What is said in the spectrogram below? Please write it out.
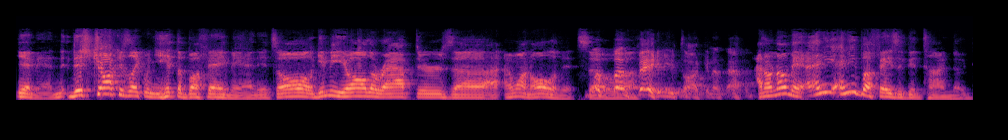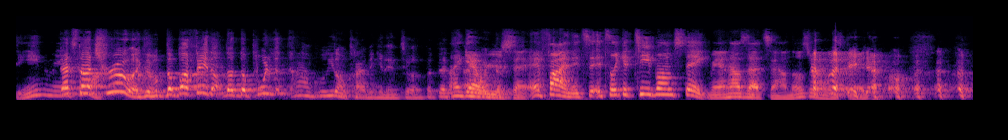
Yeah, man. This chalk is like when you hit the buffet, man. It's all give me all the Raptors. Uh, I, I want all of it. So what uh, buffet are you talking about? I don't know, man. Any any buffet is a good time, though, Dean. I mean, That's not on. true. Like the, the buffet, the, the, the point of the, oh, we don't have time to get into it, but that's, I get don't what you're think- saying. And fine, it's it's like a T-bone steak, man. How's that sound? Those are always good.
